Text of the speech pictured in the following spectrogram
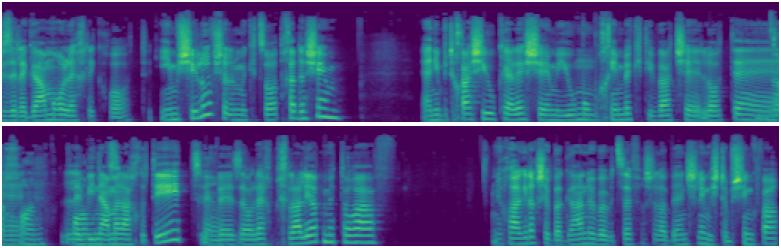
וזה לגמרי הולך לקרות, עם שילוב של מקצועות חדשים. אני בטוחה שיהיו כאלה שהם יהיו מומחים בכתיבת שאלות אה, נכון. לבינה. מלאכותית, כן. וזה הולך בכלל להיות מטורף. אני יכולה להגיד לך שבגן ובבית ספר של הבן שלי משתמשים כבר.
